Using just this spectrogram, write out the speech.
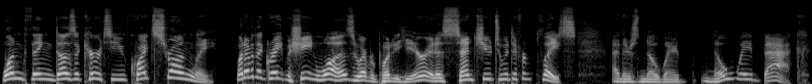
One thing does occur to you quite strongly. Whatever the great machine was, whoever put it here, it has sent you to a different place, and there's no way no way back.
